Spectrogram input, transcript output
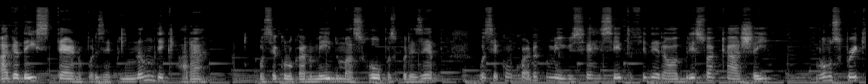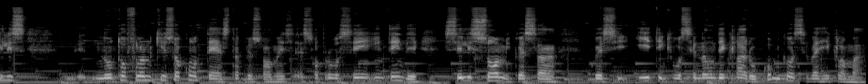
HD externo, por exemplo, e não declarar, você colocar no meio de umas roupas, por exemplo, você concorda comigo se a Receita Federal abrir sua caixa e vamos supor que eles não estou falando que isso acontece, tá, pessoal, mas é só para você entender. Se ele some com essa com esse item que você não declarou, como que você vai reclamar?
